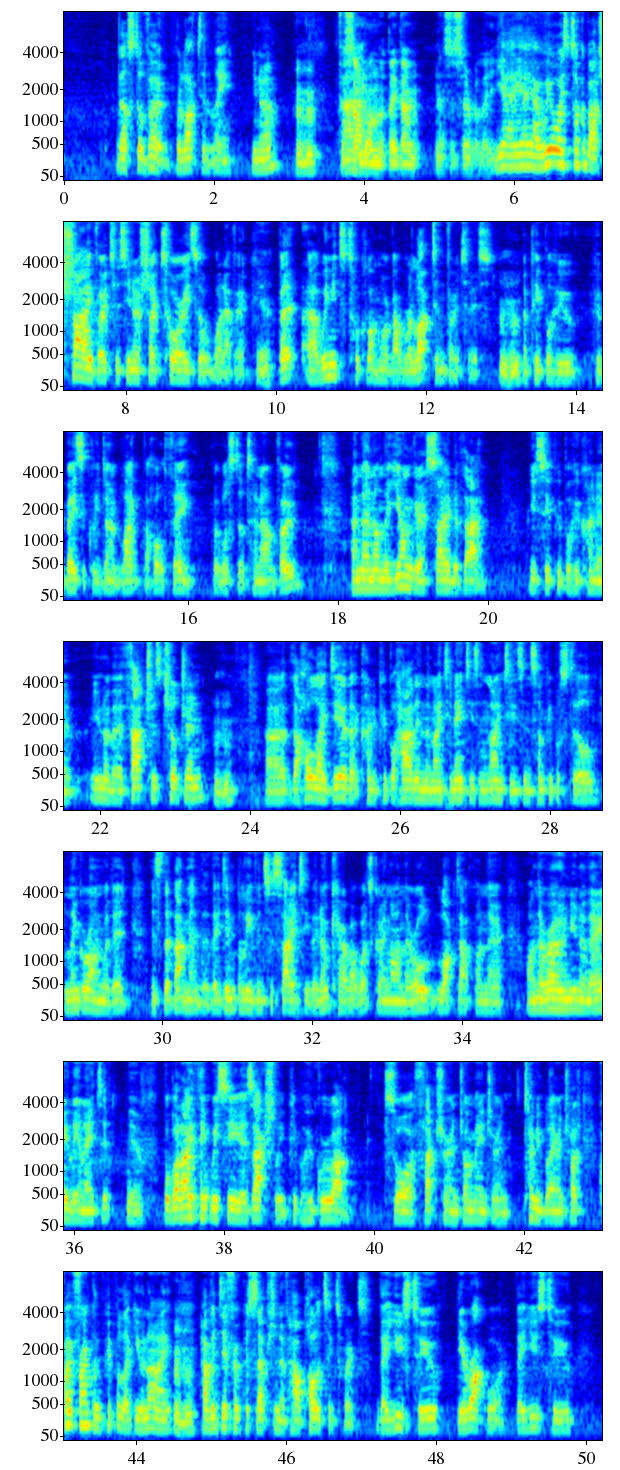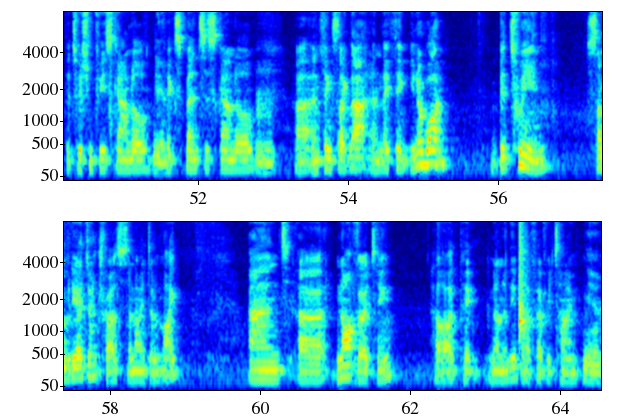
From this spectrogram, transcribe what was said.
they'll still vote reluctantly, you know? hmm For Uh, someone that they don't necessarily. Yeah, yeah, yeah. We always talk about shy voters, you know, shy Tories or whatever. Yeah. But uh, we need to talk a lot more about reluctant voters Mhm. and people who, who basically don't like the whole thing but will still turn out and vote. And then on the younger side of that, you see people who kind of, you know, the Thatcher's children. Mhm. Uh, the whole idea that kind of people had in the 1980s and 90s, and some people still linger on with it, is that that meant that they didn't believe in society. They don't care about what's going on. They're all locked up on their on their own. You know, they're alienated. Yeah. But what I think we see is actually people who grew up saw Thatcher and John Major and Tony Blair in charge. Quite frankly, people like you and I Mm-hmm. have a different perception of how politics works. They're used to the Iraq War. They're used to the tuition fee scandal, Yeah. expenses scandal, Mhm. uh, and things like that. And they think, you know what? Between somebody I don't trust and I don't like, and uh, not voting, hell, I pick none of the above every time. Yeah.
